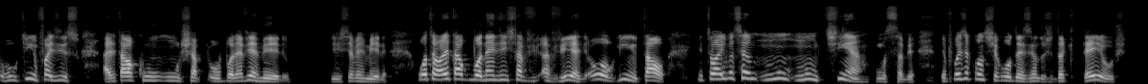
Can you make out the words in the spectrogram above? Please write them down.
o Ruquinho faz isso. Aí ele tava com um chape... o boné vermelho, de lista vermelha. Outra hora ele tava com o boné de lista v- verde, ô, Ruquinho e tal. Então aí você não, não tinha como saber. Depois é quando chegou o desenho dos DuckTales,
